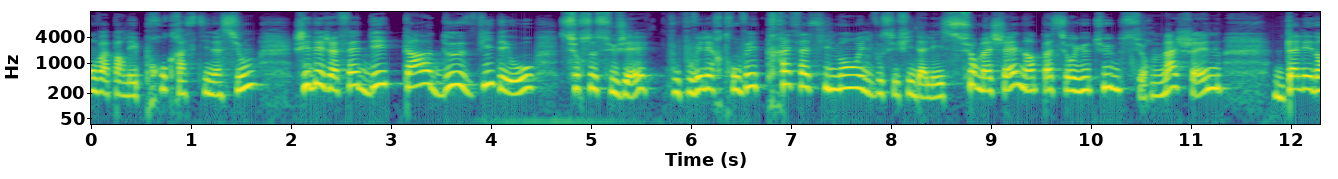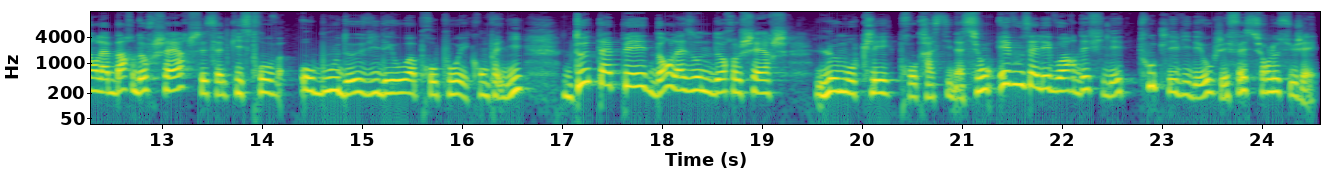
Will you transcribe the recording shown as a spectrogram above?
On va parler procrastination. J'ai déjà fait des tas de vidéos sur ce sujet. Vous pouvez les retrouver très facilement. Il vous suffit d'aller sur ma chaîne, hein, pas sur YouTube, sur ma chaîne d'aller dans la barre de recherche, c'est celle qui se trouve au bout de vidéos à propos et compagnie, de taper dans la zone de recherche le mot-clé procrastination et vous allez voir défiler toutes les vidéos que j'ai faites sur le sujet.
